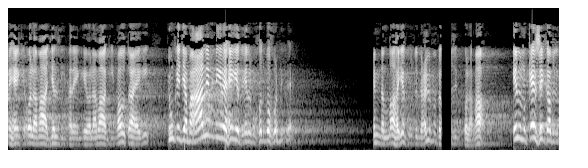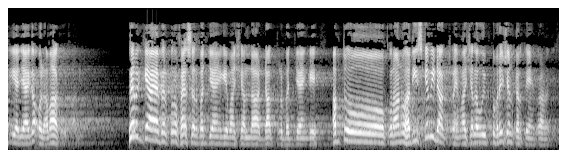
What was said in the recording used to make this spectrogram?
میں ہے کہ علماء جلدی مریں گے، علماء کی موت آئے گی۔ کیونکہ جب عالم نہیں رہیں گے تو علم خود بخود نہیں رہے۔ ان اللہ العلم علماء علم کیسے قبض کیا جائے گا؟ علماء کو اٹھا پھر کیا ہے؟ پھر پروفیسر بچ جائیں گے ماشاء اللہ ڈاکٹر بچ جائیں گے۔ اب تو قرآن و حدیث کے بھی ڈاکٹر ہیں ماشاء اللہ وہ آپریشن کرتے ہیں قرآن حدیث۔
